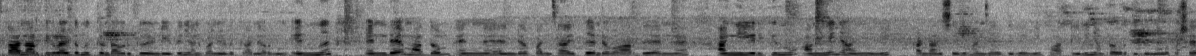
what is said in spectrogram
സ്ഥാനാർത്ഥികളായിട്ട് നിൽക്കേണ്ട അവർക്ക് വേണ്ടിയിട്ട് ഞാൻ പണിയെടുക്കാൻ ഇറങ്ങും. എന്ന് എന്റെ മതം എന്നെ എന്റെ പഞ്ചായത്ത് എന്റെ വാർഡ് എന്നെ അംഗീകരിക്കുന്നു. അന്ന് ഞാൻ ഇനി കണ്ടാണശ്ശേരി പഞ്ചായത്തിൽ ഇനി പാർട്ടിയിൽ ഞാൻ പ്രവർത്തിക്കുന്നുള്ളൂ. പക്ഷേ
